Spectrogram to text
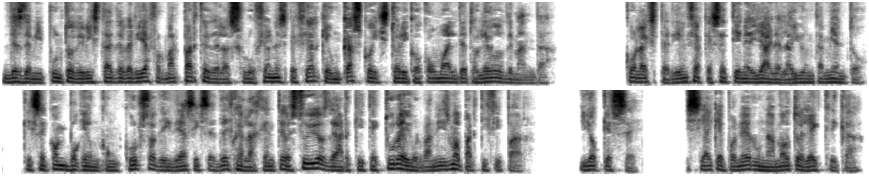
desde mi punto de vista debería formar parte de la solución especial que un casco histórico como el de Toledo demanda. Con la experiencia que se tiene ya en el ayuntamiento, que se convoque un concurso de ideas y se deje a la gente o estudios de arquitectura y urbanismo participar. Yo qué sé. Si hay que poner una moto eléctrica,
